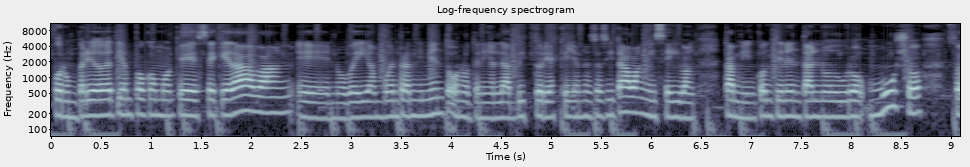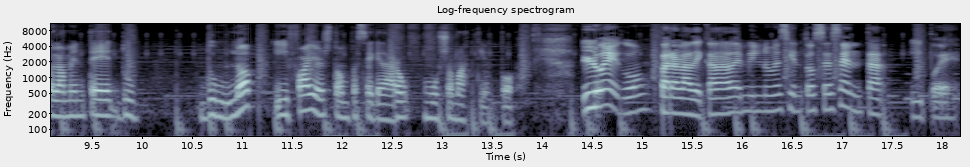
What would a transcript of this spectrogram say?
por un periodo de tiempo como que se quedaban, eh, no veían buen rendimiento o no tenían las victorias que ellos necesitaban y se iban. También Continental no duró mucho, solamente Dunlop y Firestone pues se quedaron mucho más tiempo. Luego, para la década de 1960, y pues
